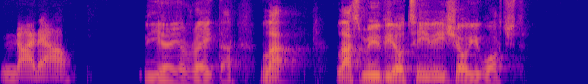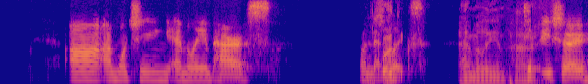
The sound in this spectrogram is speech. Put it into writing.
night owl. Yeah, yeah, rate that. La- last movie or TV show you watched? Uh, I'm watching Emily in Paris on Good. Netflix. Emily in Paris. TV show.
